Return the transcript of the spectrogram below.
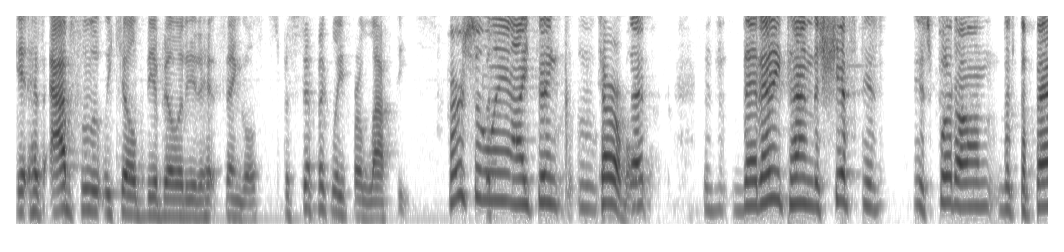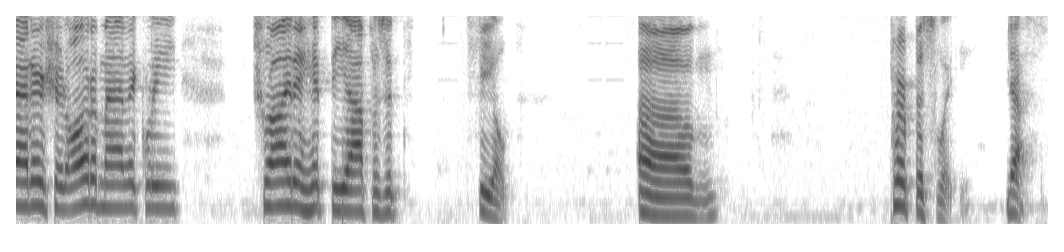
It has absolutely killed the ability to hit singles, specifically for lefties. personally, I think It's terrible. that that anytime the shift is is put on, that the batter should automatically try to hit the opposite field, um, purposely. Yes.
